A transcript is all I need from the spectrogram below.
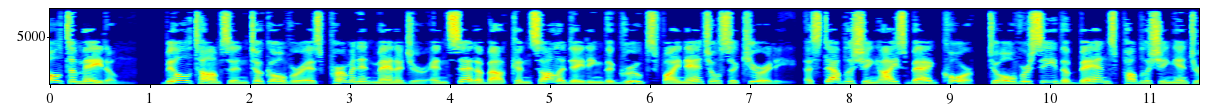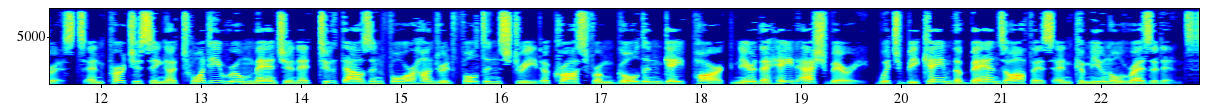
ultimatum. Bill Thompson took over as permanent manager and set about consolidating the group's financial security, establishing Icebag Corp. to oversee the band's publishing interests and purchasing a 20-room mansion at 2400 Fulton Street across from Golden Gate Park near the Haight-Ashbury, which became the band's office and communal residence.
